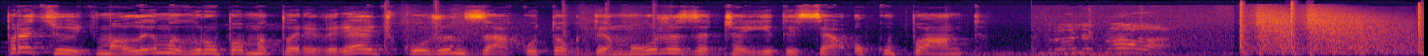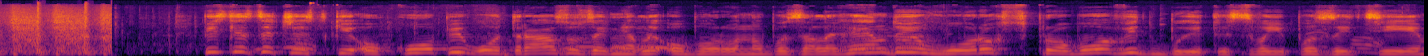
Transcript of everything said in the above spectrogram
Працюють малими групами, перевіряють кожен закуток, де може зачаїтися окупант. Контролю права. Після зачистки окопів одразу зайняли оборону, бо за легендою ворог спробував відбити свої позиції.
